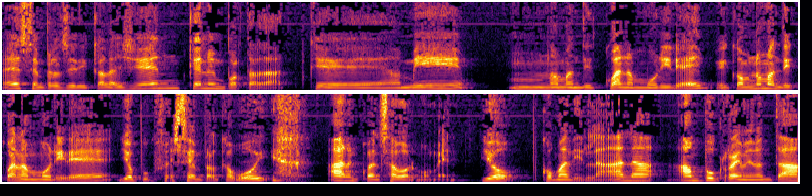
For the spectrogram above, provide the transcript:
Eh? Sempre els dic a la gent que no importa l'edat, que a mi no m'han dit quan em moriré, i com no m'han dit quan em moriré, jo puc fer sempre el que vull, en qualsevol moment. Jo, com ha dit l'Anna, em puc reinventar,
